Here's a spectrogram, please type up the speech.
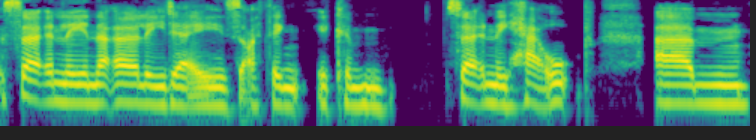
certainly in the early days i think it can certainly help um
